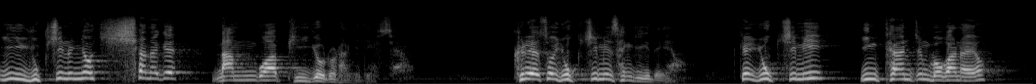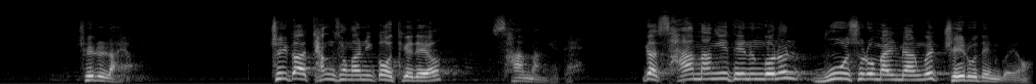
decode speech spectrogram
이 육신은요 희한하게 남과 비교를 하게 돼 있어요. 그래서 욕심이 생기게 돼요. 그 욕심이 잉태한 즉 뭐가 나요? 죄를 낳아요. 죄가 장성하니까 어떻게 돼요? 사망이 돼. 그러니까 사망이 되는 거는 무엇으로 말미암은 거예요? 죄로 되는 거예요.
